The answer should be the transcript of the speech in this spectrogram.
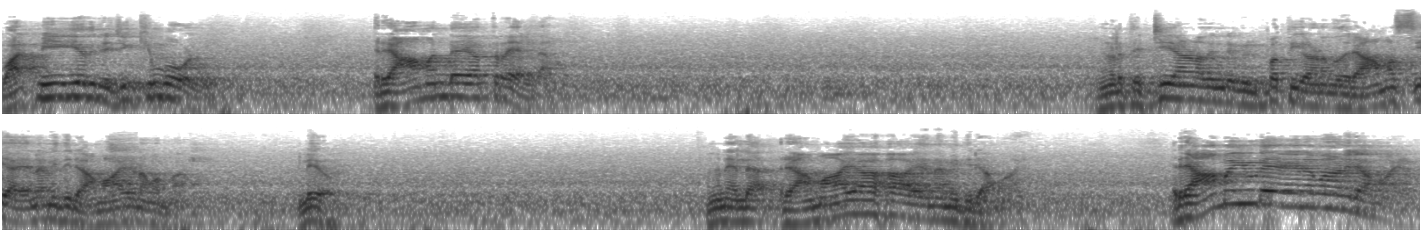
വാത്മീകിയത് രചിക്കുമ്പോൾ രാമന്റെ യാത്രയല്ല. നിങ്ങൾ തെറ്റിയാണ് അതിന്റെ വിൽപ്പത്തി കാണുന്നത്. രാമസ്യ അയനവിധി രാമായണമെന്നാണ്. ഇല്ലയോ? അങ്ങനെയല്ല രാമായാഹ അയനമിതി രാമായണം. രാമയുടെ അയനമാണ് രാമായണം.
